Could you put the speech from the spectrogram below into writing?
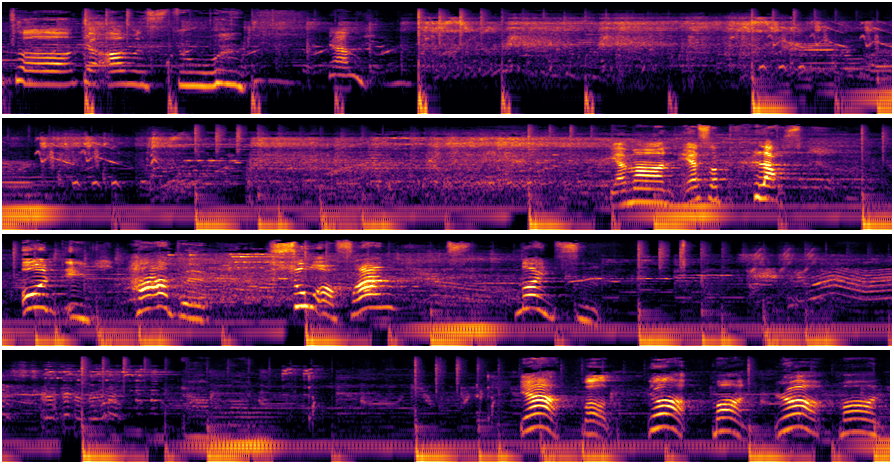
Alter, der arme du. Ja, ja, Mann, erster Platz. Und ich habe so auf Rang 19. Ja, Mann. Ja, Mann. Ja, Mann. Ja, Mann.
